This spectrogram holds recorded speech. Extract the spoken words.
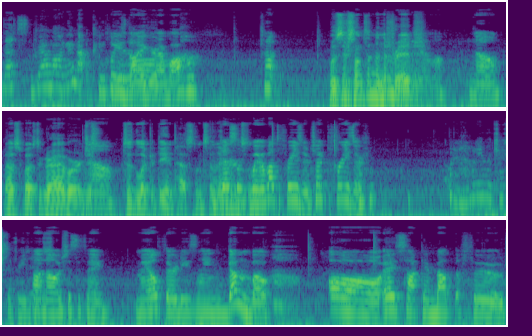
That's grandma. You're not creepy. Please at die, all. Grandma. Was there something in the fridge Grandma. No. that I was supposed to grab, or just No. to look at the intestines and Just innards? look, wait, what about the freezer? Check the freezer. Yeah, nobody ever checks the freezers. Oh no, it's just a thing. Male 30s lean gumbo. Oh, it's talking about the food.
